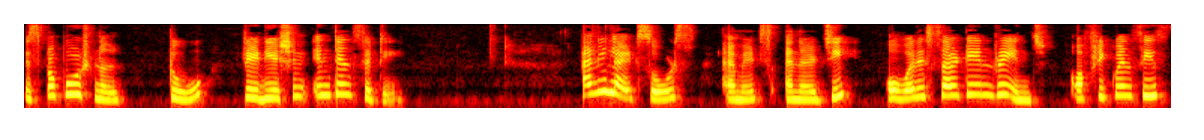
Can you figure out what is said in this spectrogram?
is proportional to radiation intensity. Any light source emits energy over a certain range of frequencies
